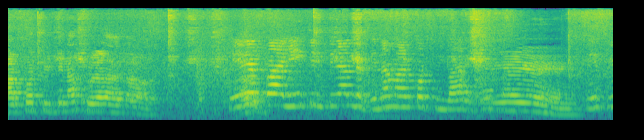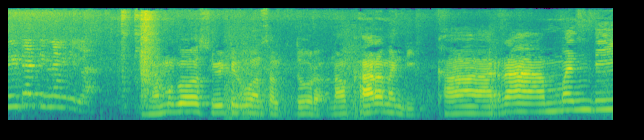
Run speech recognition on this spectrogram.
ಮಾಡ್ಕೊತಿದ್ದೀನಿ ಅಂತ ಸುಳ್ಳು ಹೇಳಕತ್ತಾಳ ಅವ್ರು ಏನಪ್ಪ ನೀ ತಿಂತೀನಿ ಅಂದ್ರೆ ದಿನ ಮಾಡ್ಕೊಡ್ತೀನಿ ಬಾರಿ ನೀ ಸ್ವೀಟೇ ತಿನ್ನಂಗಿಲ್ಲ. ನಮಗೂ ಸ್ವೀಟಿಗೂ ಒಂದು ಸ್ವಲ್ಪ ದೂರ. ನಾವು ಖಾರ ಮಂದಿ. ಖಾರ ಮಂದಿ.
